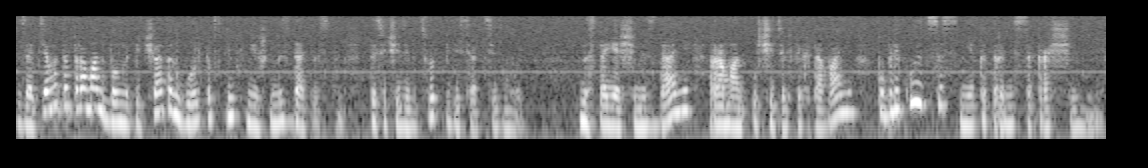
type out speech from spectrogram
Затем этот роман был напечатан Горьковским книжным издательством 1957. В настоящем издании роман «Учитель фехтования» публикуется с некоторыми сокращениями.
